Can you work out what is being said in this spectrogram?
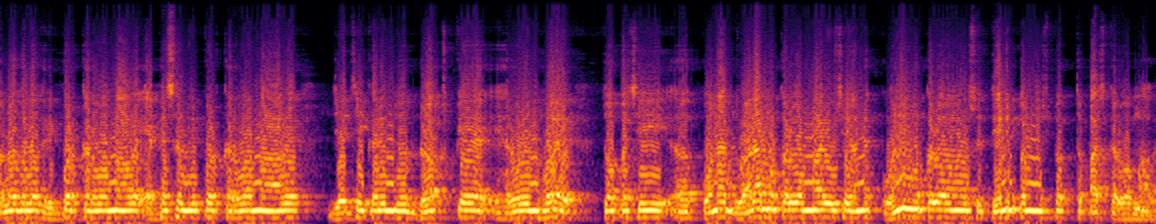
અલગ અલગ રિપોર્ટ કરવામાં આવે એફએસએલ રિપોર્ટ કરવામાં આવે, જેથી કરીને જો ડ્રગ્સ કે હેરોઇન હોય, તો પછી કોના દ્વારા મોકલવામાં આવ્યું છે અને કોને મોકલવામાં આવ્યું છે તેની પણ નિષ્પક્ષ તપાસ કરવામાં આવે.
